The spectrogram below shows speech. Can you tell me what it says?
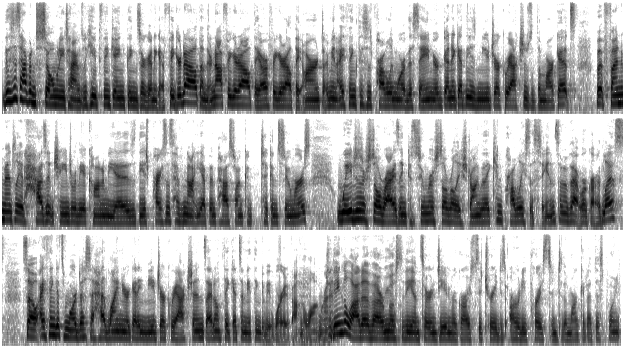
This has happened so many times. We keep thinking things are going to get figured out, then they're not figured out. They are figured out, they aren't. I mean, I think this is probably more of the same. You're going to get these knee jerk reactions with the markets, but fundamentally, it hasn't changed where the economy is. These prices have not yet been passed on co- to consumers. Wages are still rising, consumers are still really strong. They can probably sustain some of that regardless. So I think it's more just a headline. You're getting knee jerk reactions. I don't think it's anything to be worried about in the long run. Do you think a lot of, or most of the uncertainty in regards to trade is already priced into the market at this point?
